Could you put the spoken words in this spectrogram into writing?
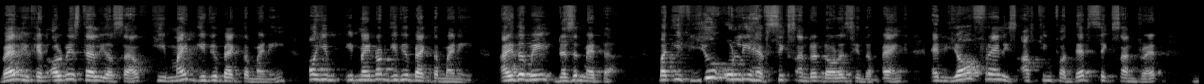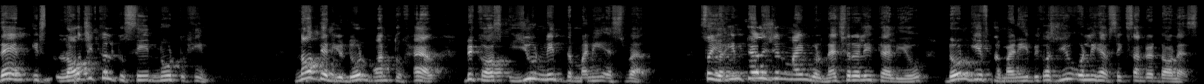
Well, you can always tell yourself he might give you back the money or he, he might not give you back the money. Either way, doesn't matter. But if you only have $600 in the bank and your friend is asking for that 600, then it's logical to say no to him. Not that you don't want to help because you need the money as well. So your intelligent mind will naturally tell you, don't give the money because you only have $600.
